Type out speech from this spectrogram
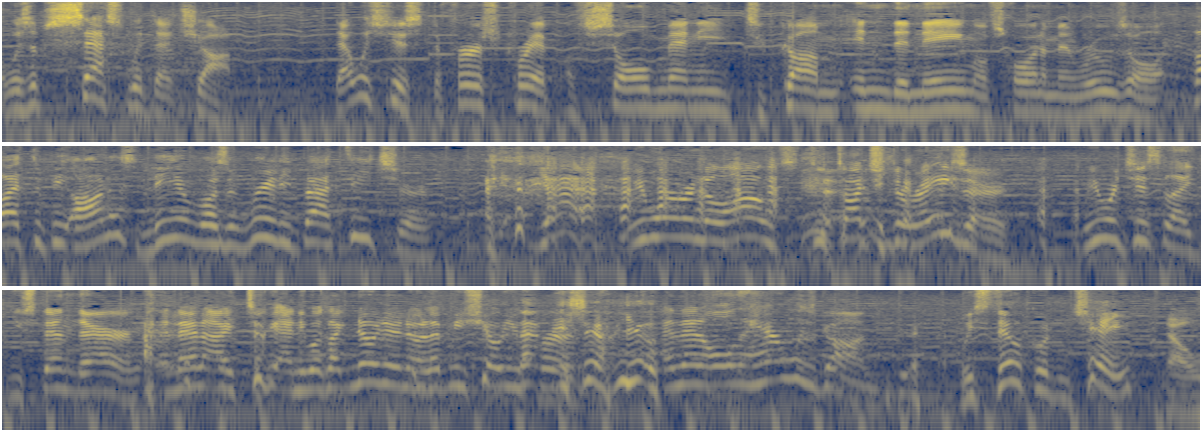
I was obsessed with that shop. That was just the first trip of so many to come in the name of Schorem and Reuzel. But to be honest, Liam was a really bad teacher. yeah, we weren't allowed to touch the razor. We were just like, you stand there. And then I took it, and he was like, no, no, no, let me show you Let me first. show you. And then all the hair was gone. We still couldn't shave. No.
